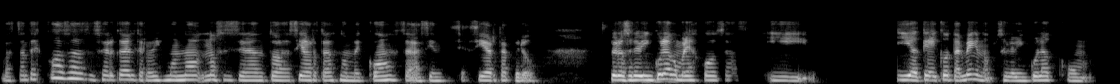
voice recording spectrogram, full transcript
bastantes cosas acerca del terrorismo. No no sé si serán todas ciertas no me consta si es cierta pero pero se le vincula con varias cosas y y a Keiko también, ¿no? Se le vincula con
